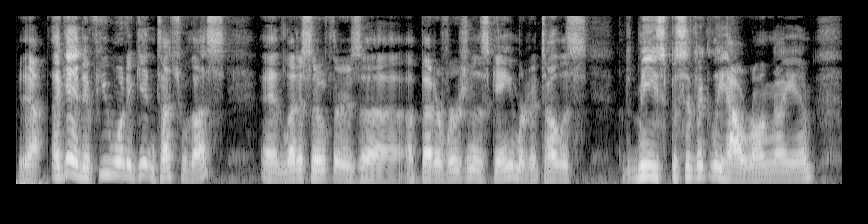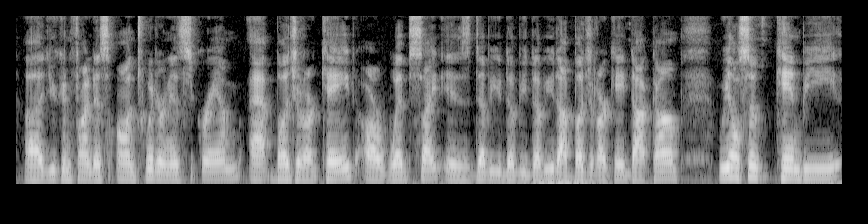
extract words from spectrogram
Yeah. Again, if you want to get in touch with us and let us know if there's a, a better version of this game or to tell us, me specifically, how wrong I am, uh, you can find us on Twitter and Instagram at Budget Arcade. Our website is www.budgetarcade.com. We also can be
